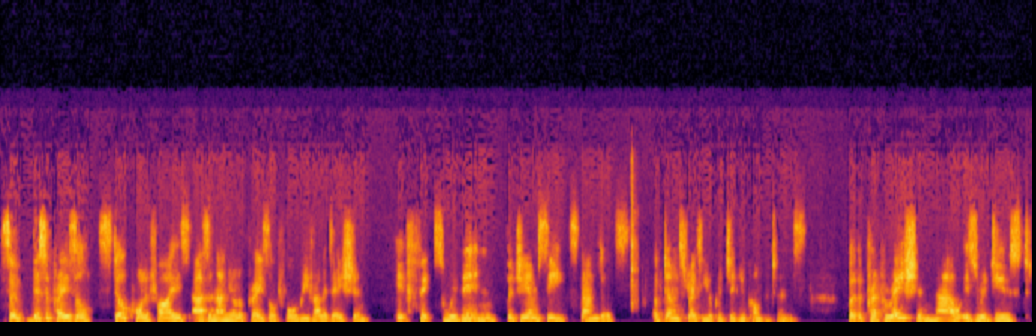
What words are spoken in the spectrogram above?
So this appraisal still qualifies as an annual appraisal for revalidation. It fits within the GMC standards of demonstrating your continued competence. But the preparation now is reduced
